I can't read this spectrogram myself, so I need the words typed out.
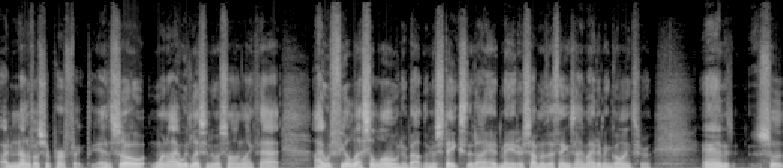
uh, none of us are perfect. And so when I would listen to a song like that, I would feel less alone about the mistakes that I had made or some of the things I might have been going through. And so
